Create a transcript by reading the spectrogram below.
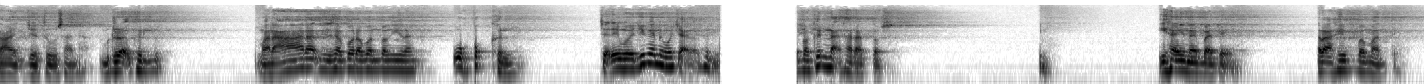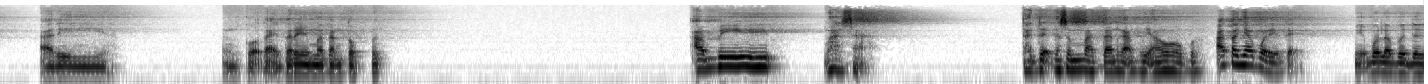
Raja tu sana. Bergerak ke? Malah harap si siapa pun pengiran. Oh pekel. Jadi bajingan ni macam ni. Pakai nak seratus. Ihai naik batik. Rahib pemantik. Hari. Engkau tak terima tang topet Abi Masa? Tak ada kesempatan Kak aku awal apa? Atau nyapa dia tak Mik bola benda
